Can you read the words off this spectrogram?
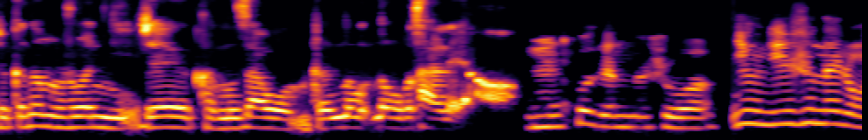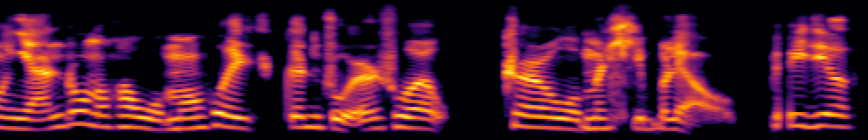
就跟他们说你这个可能在我们这弄弄不太了。我们会跟他说，应激是那种严重的话，我们会跟主人说，这儿我们洗不了，毕竟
